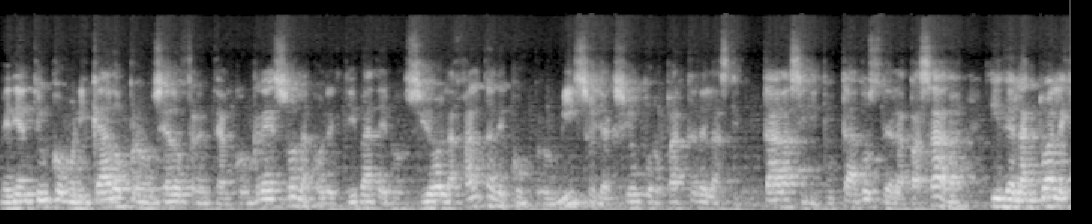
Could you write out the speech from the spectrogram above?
Mediante un comunicado pronunciado frente al Congreso, la colectiva denunció la falta de compromiso y acción por parte de las diputadas y diputados de la pasada y de actual legislatura,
